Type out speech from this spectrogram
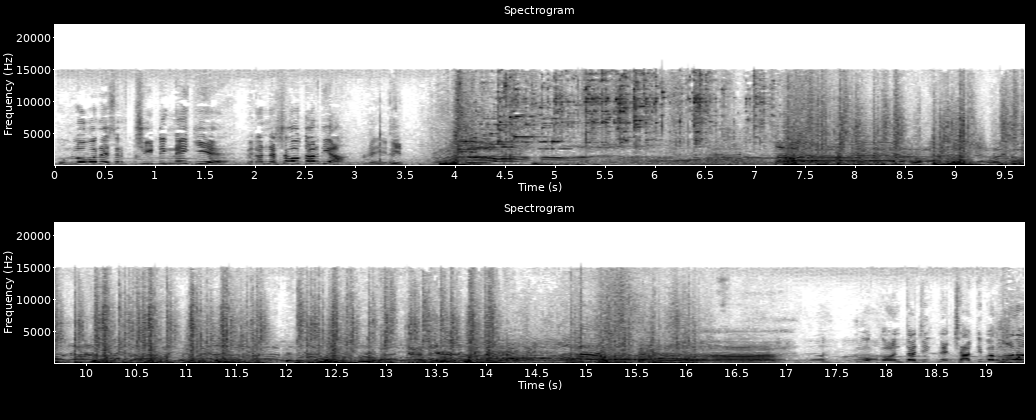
तुम लोगों ने सिर्फ़ चीटिंग नहीं की है। मेरा नशा उतार दिया। था जिसने छाती पर मारा।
